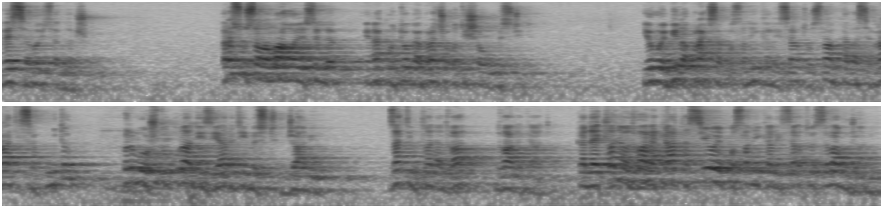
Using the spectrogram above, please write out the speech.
veselo i srdačno. Rasul sallallahu alejhi ve je nakon toga braćo otišao u mesdžid. I ovo je bila praksa poslanika ali sallatu sam kada se vrati sa puta, prvo što uradi zijareti mesdžid džamiju. Zatim klanja dva, dva rekata. Kada je klanjao dva rekata, sjeo je poslanik ali sallatu vesselam u džamiju.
